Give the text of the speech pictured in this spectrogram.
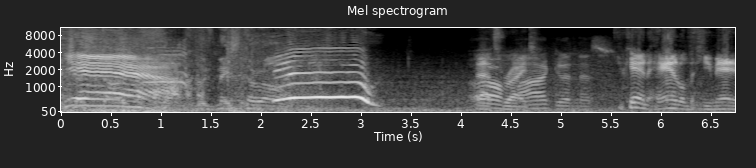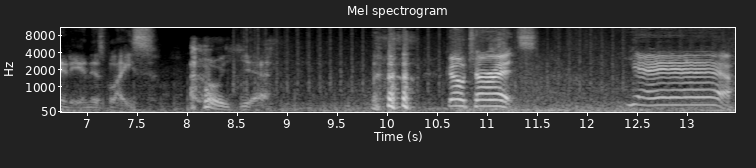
just Yeah! don't with Mr. R. Woo! That's oh, right. my goodness. You can't handle the humanity in this place. Oh yeah. Go turrets! Yeah!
